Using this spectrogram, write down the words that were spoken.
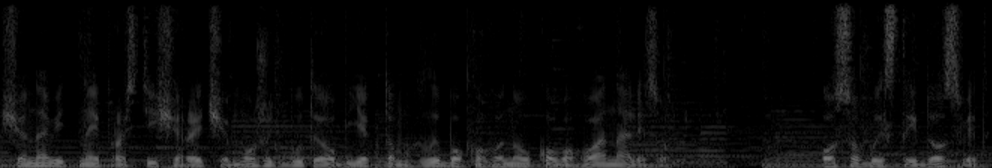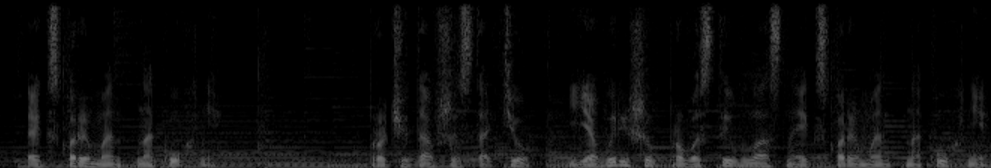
що навіть найпростіші речі можуть бути об'єктом глибокого наукового аналізу. Особистий досвід, експеримент на кухні. Прочитавши статтю, я вирішив провести власний експеримент на кухні,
